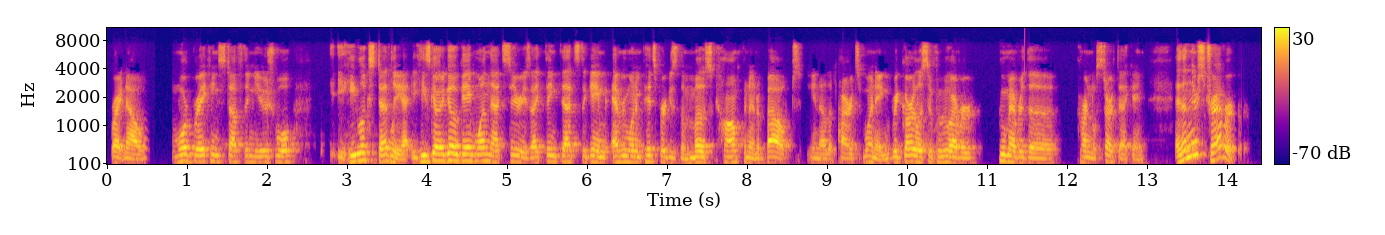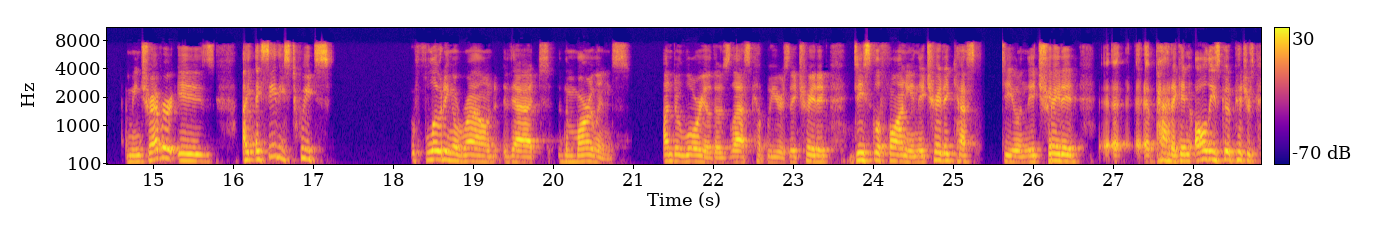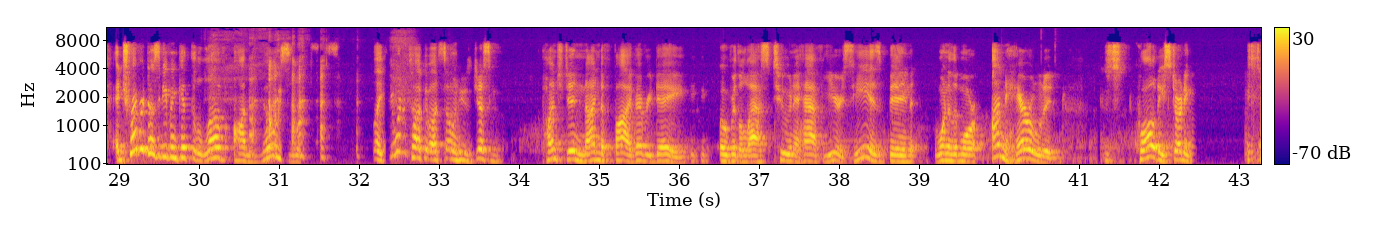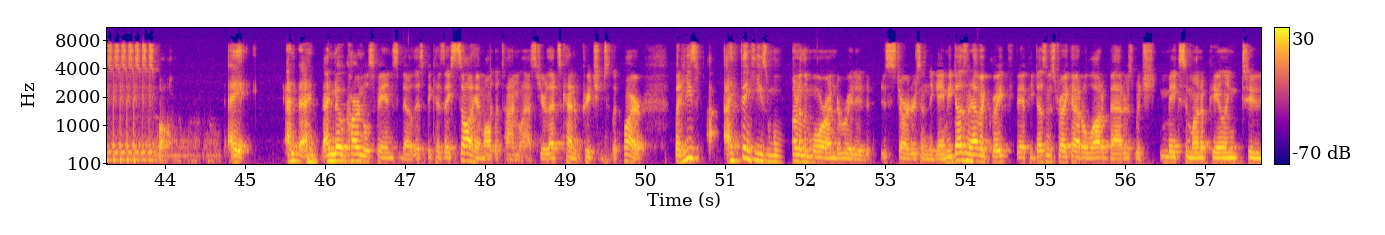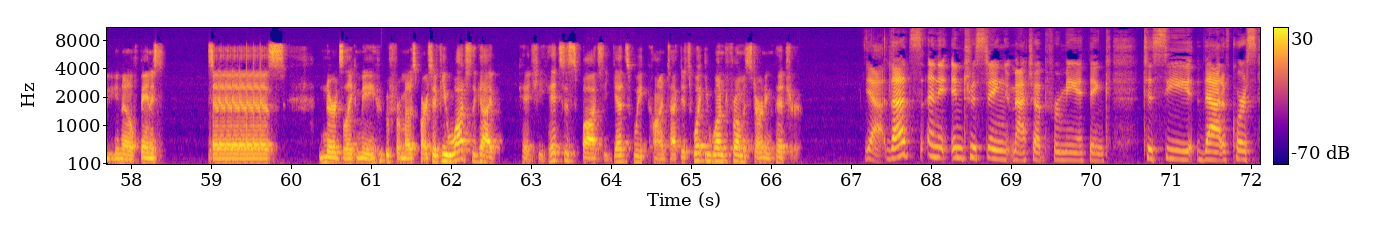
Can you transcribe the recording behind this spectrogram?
right now. More breaking stuff than usual he looks deadly. He's going to go game one that series. I think that's the game everyone in Pittsburgh is the most confident about. You know, the Pirates winning, regardless of whoever whomever the Cardinals start that game. And then there's Trevor. I mean, Trevor is. I, I see these tweets floating around that the Marlins under Loria those last couple years they traded DeSclafani and they traded Castillo and they traded uh, uh, Paddack and all these good pitchers. And Trevor doesn't even get the love on those lists like you want to talk about someone who's just punched in nine to five every day over the last two and a half years. He has been one of the more unheralded quality starting baseball. I, and I know Cardinals fans know this because they saw him all the time last year. That's kind of preaching to the choir. But he's, I think he's one of the more underrated starters in the game. He doesn't have a great FIP. He doesn't strike out a lot of batters, which makes him unappealing to you know fantasy nerds like me for most parts. If you watch the guy pitch, he hits his spots, he gets weak contact. It's what you want from a starting pitcher. Yeah, that's an interesting matchup for me, I think, to see that. Of course,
